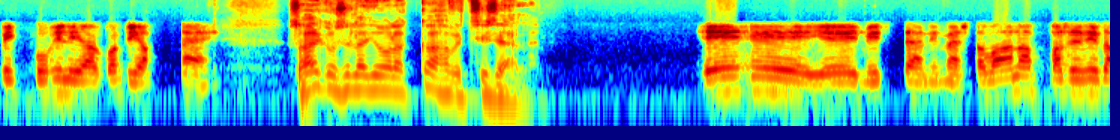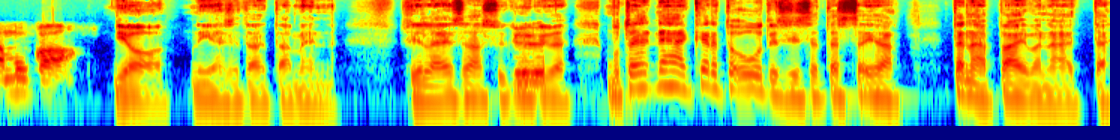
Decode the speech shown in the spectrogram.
pikkuhiljaa kotia päin. Saiko sillä juoda kahvit sisällä? Ei, ei mistään nimestä, vaan nappasin sitä mukaan. Joo, niinhän se taitaa mennä. Siellä ei saa sykyä. Mutta nehän kertoo uutisissa tässä ihan tänä päivänä, että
